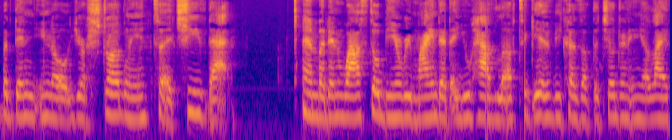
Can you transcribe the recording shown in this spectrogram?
But then, you know, you're struggling to achieve that but then while still being reminded that you have love to give because of the children in your life.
